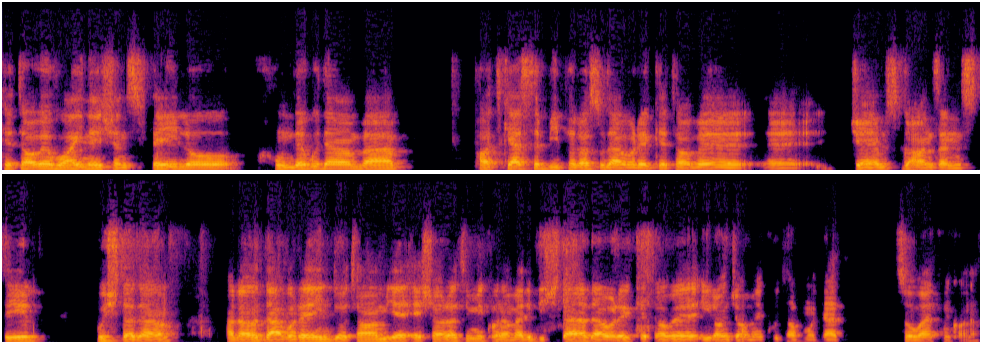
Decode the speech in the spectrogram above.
کتاب Why Nations Fail رو خونده بودم و پادکست بی پلاس رو درباره کتاب Germs Guns and Steel گوش دادم. حالا درباره این دوتا هم یه اشاراتی می‌کنم ولی بیشتر درباره کتاب ایران جامعه کوتاه مدت صحبت می‌کنم.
